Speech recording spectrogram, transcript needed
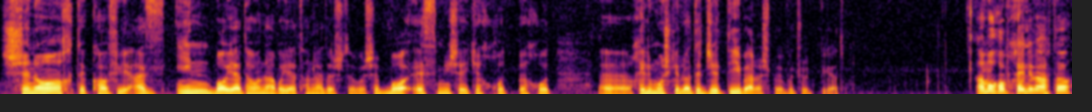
شناخت کافی از این بایدها و نبایدها نداشته باشه باعث میشه که خود به خود خیلی مشکلات جدی براش به وجود بیاد. اما خب خیلی وقتا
